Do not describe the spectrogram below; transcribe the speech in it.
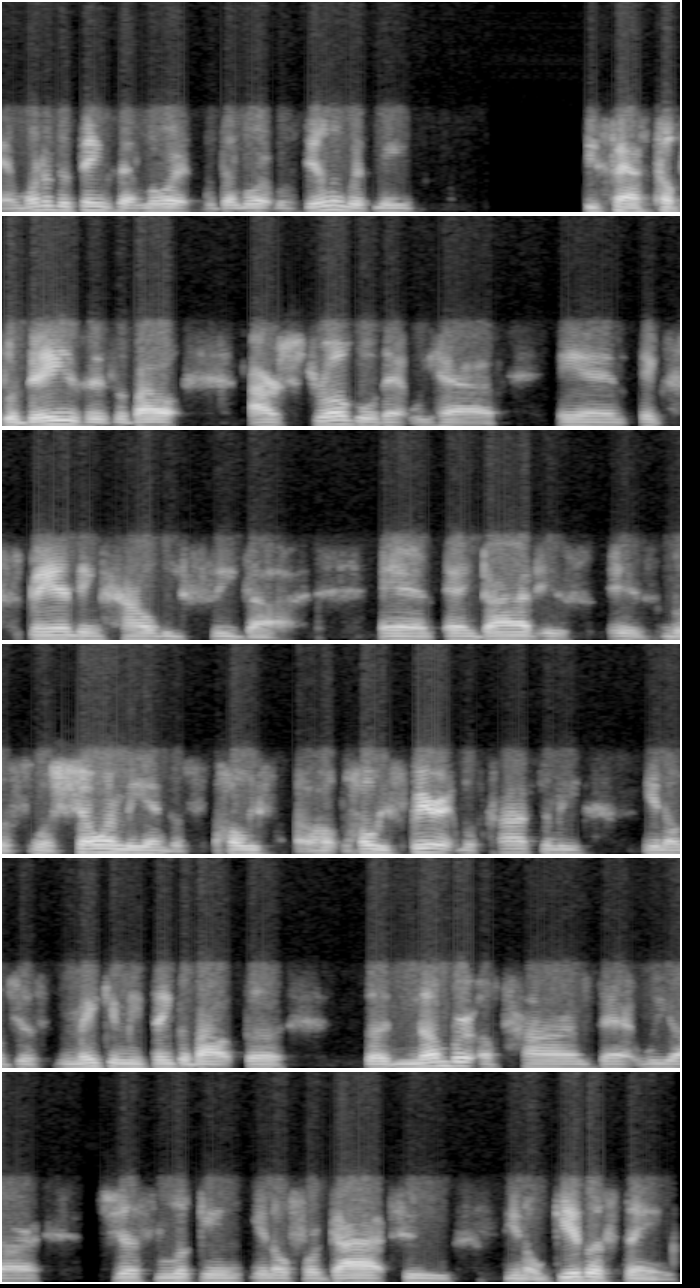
and one of the things that Lord the Lord was dealing with me these past couple of days is about our struggle that we have in expanding how we see God. And and God is is was was showing me and the Holy uh, Holy Spirit was constantly, you know, just making me think about the the number of times that we are just looking, you know, for God to, you know, give us things,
